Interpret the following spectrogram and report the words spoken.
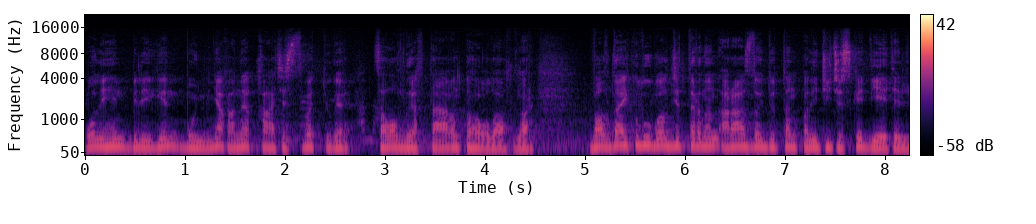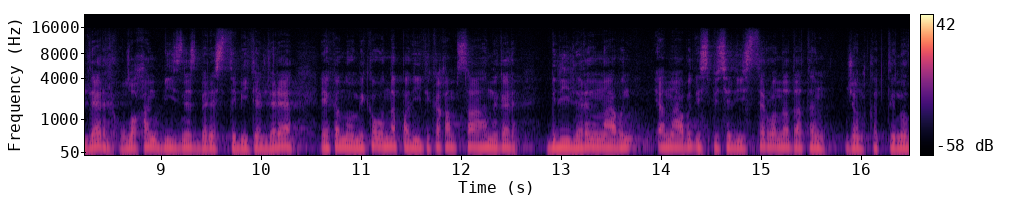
ол ехін білеген бұння ғаны качество түгер салаллықтағын тоғылатылар. Валдай клуб алжыттарынан араз дойдуттан политический деятельлер, улахан бизнес бересті бейтеллері, экономика онна политика қамсағынығыр, білейлерін анабын специалисттер онна датын жон кыттыны.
